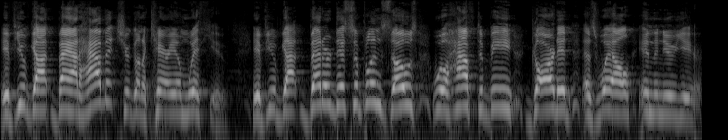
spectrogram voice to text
If you've got bad habits, you're going to carry them with you. If you've got better disciplines, those will have to be guarded as well in the new year.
